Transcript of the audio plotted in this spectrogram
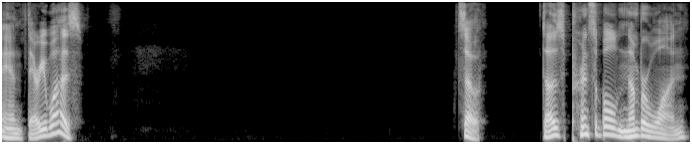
And there he was. So does principle number one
